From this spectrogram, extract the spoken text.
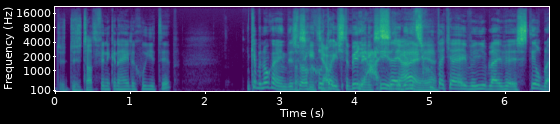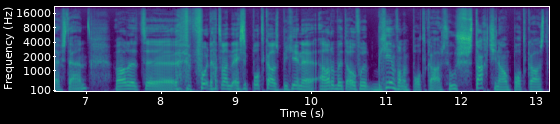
Dus, dus dat vind ik een hele goede tip. Ik heb er nog één. Dus wel goed dat iets te binnen. Ja, Ik zie het, ja, het is ja. goed dat jij even hier blijven, stil blijft staan. We hadden het, eh, voordat we aan deze podcast beginnen, hadden we het over het begin van een podcast. Hoe start je nou een podcast?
